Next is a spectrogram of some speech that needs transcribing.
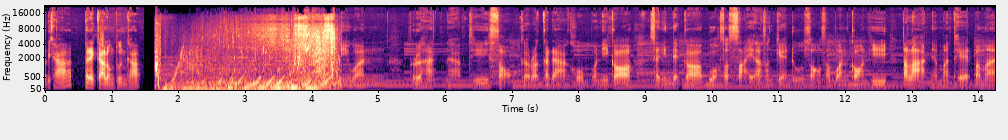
วัสดีครับเผด็จการลงทุนครับ วันนี้วันพฤหัสนะครับที่ 2 กรกฎาคม วันนี้ก็เซ็นอินเด็กก็บวกสดใส ถ้าสังเกตดู 2-3 วันก่อนที่ตลาดเนี่ยมาเทสประมาณ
